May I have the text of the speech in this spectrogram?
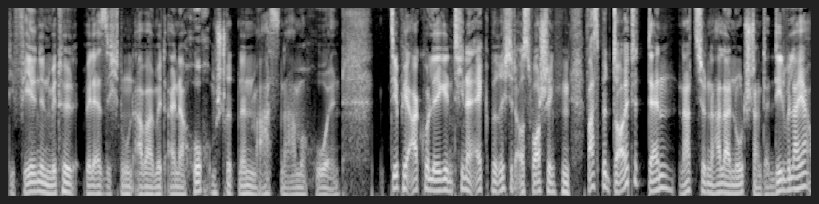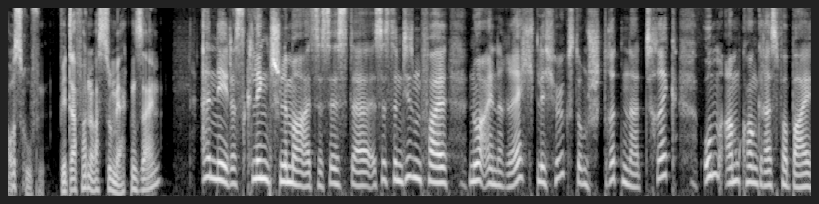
die fehlenden Mittel will er sich nun aber mit einer hochumstrittenen Maßnahme holen. DPA-Kollegin Tina Eck berichtet aus Washington, was bedeutet denn nationaler Notstand? Denn den will er ja ausrufen. Wird davon was zu merken sein? Äh, nee, das klingt schlimmer als es ist. Äh, es ist in diesem Fall nur ein rechtlich höchst umstrittener Trick, um am Kongress vorbei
